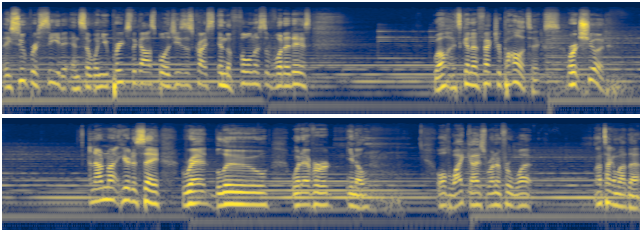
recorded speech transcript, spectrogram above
They supersede it. And so when you preach the gospel of Jesus Christ in the fullness of what it is, well, it's going to affect your politics, or it should. And I'm not here to say red, blue, whatever, you know, old white guys running for what. I'm not talking about that.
